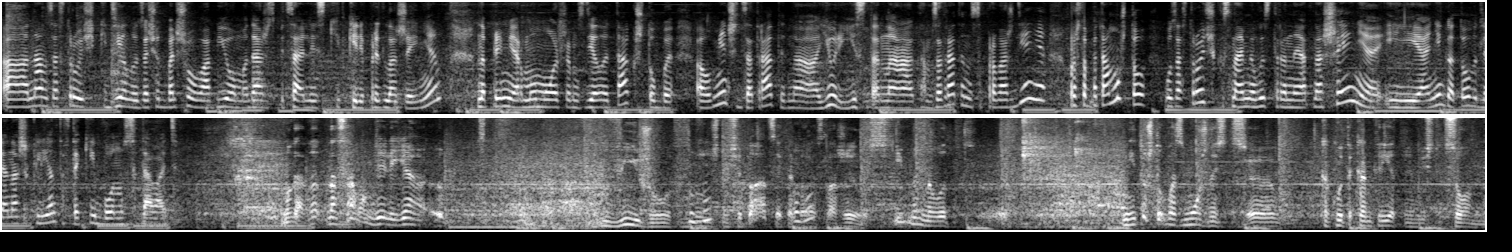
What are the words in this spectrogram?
Э, нам застройщики делают за счет большого объема даже специальные скидки или предложения. Например, мы можем сделать так, чтобы э, уменьшить затраты на юриста, на там, затраты на сопровождение, просто потому что у застройщика с нами выстроенные отношения, и они готовы для наших клиентов такие бонусы давать. Ну да, но на самом деле я вижу в нынешней ситуации, которая сложилась, именно вот э, не то, что возможность э, какую-то конкретную инвестиционную,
